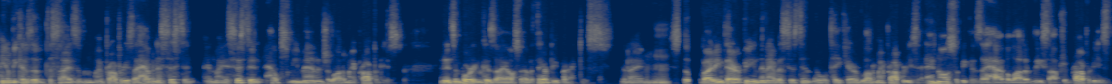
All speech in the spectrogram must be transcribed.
you know, because of the size of my properties, I have an assistant, and my assistant helps me manage a lot of my properties. And it's important because I also have a therapy practice that I'm mm-hmm. still providing therapy, and then I have an assistant that will take care of a lot of my properties. And also because I have a lot of lease option properties,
